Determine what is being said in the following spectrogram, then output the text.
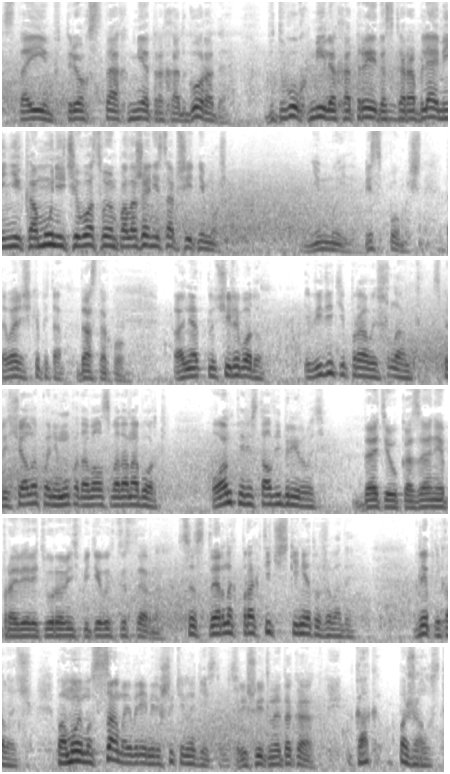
Стоим в трехстах метрах от города, в двух милях от рейда с кораблями, никому ничего о своем положении сообщить не можем. Немые, беспомощные. Товарищ капитан. Да, Старпом. Они отключили воду. Видите правый шланг? С причала по нему подавалась вода на борт. Он перестал вибрировать. Дайте указание проверить уровень в питьевых цистернах. В цистернах практически нет уже воды. Глеб Николаевич, по-моему, самое время решительно действовать. Решительно это как? Как? Пожалуйста.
